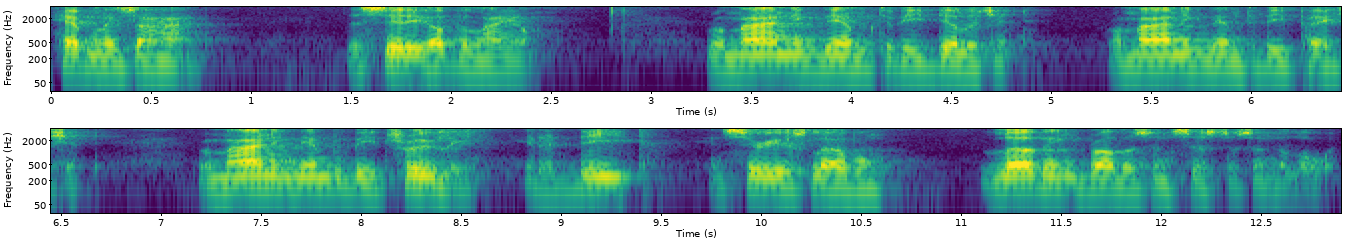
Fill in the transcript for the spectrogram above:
heavenly Zion, the city of the Lamb, reminding them to be diligent, reminding them to be patient, reminding them to be truly, at a deep and serious level, loving brothers and sisters in the Lord.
